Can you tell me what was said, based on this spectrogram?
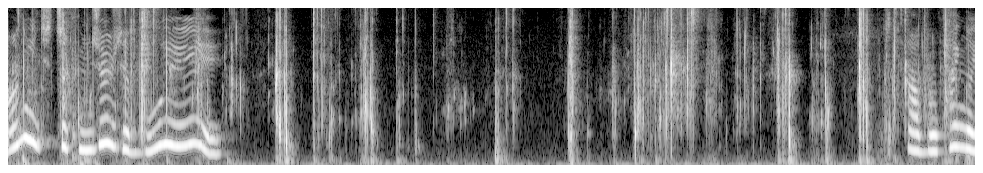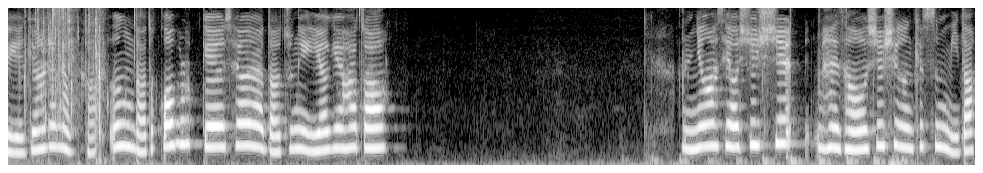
아니, 진짜 김지우 쟤 뭐해. 아, 몰카인 거 얘기하려나 보다. 응, 나도 꺼볼게. 세아야, 나중에 이야기하자. 안녕하세요. 실시해서 실시간 켰습니다.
